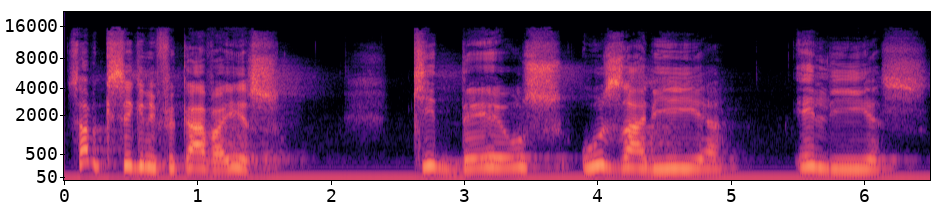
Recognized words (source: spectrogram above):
Sabe o que significava isso? Que Deus usaria Elias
